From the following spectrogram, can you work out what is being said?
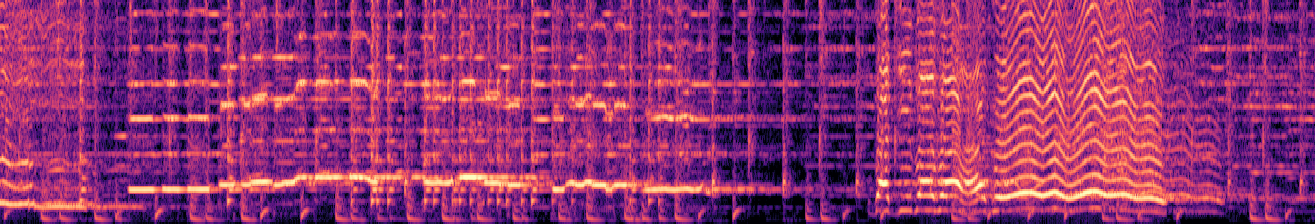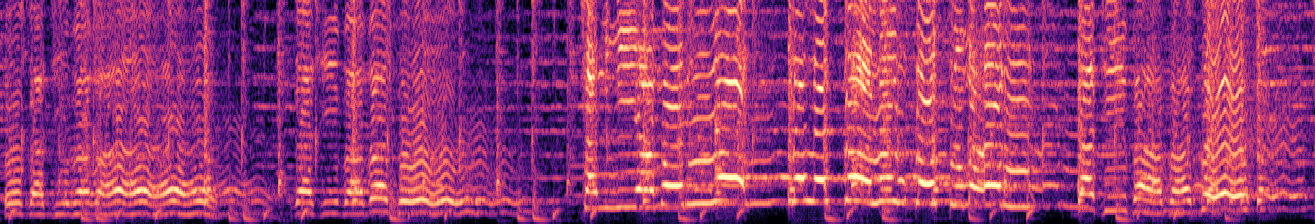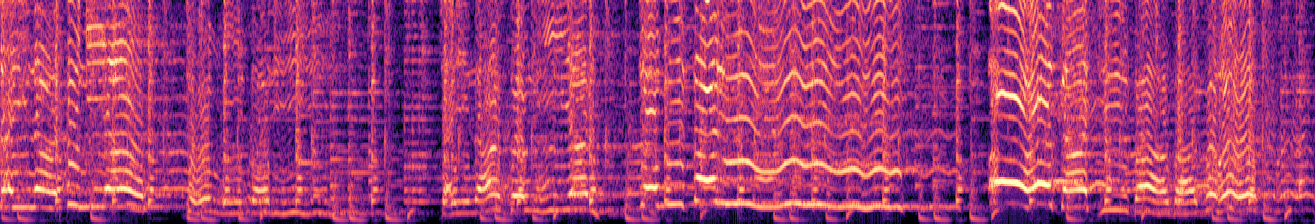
গাজী বাবা গো, ও গাজী বাবা গাজী বাবা গো। চানমিয়া মরিয়া কলঙ্ক তোমারি গাজী বাবা গো। চাই না দুনিয়ার জমিদারি চাই না দুনিয়ার জমিদারি। ও গাজী বাবা গো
